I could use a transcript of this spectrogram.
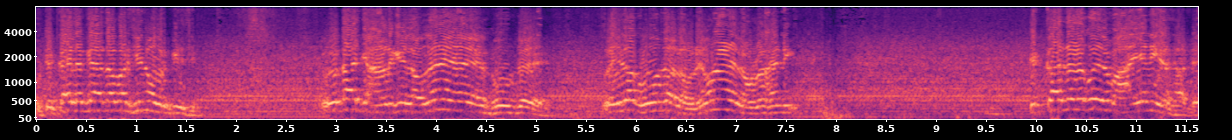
ਉਹ ਟਿੱਕਾ ਹੀ ਲੱਗਿਆ, ਤਾਂ ਬਰਸ਼ੀ ਨੂੰ ਹੋਰ ਕੀ ਸੀ? ਉਹ ਤਾਂ ਜਾਣ ਕੇ ਲਾਉਂਦੇ ਨੇ ਖੂਨ ਦੇ। ਇਹਦਾ ਖੂਨ ਦਾ ਲਾਉਣੇ ਉਹਨਾਂ ਨੇ ਲਾਉਣਾ ਹੈ ਨਹੀਂ। ਟਿੱਕਾ ਦਾ ਕੋਈ ਰਿਵਾਜ ਹੀ ਨਹੀਂ ਹੈ ਸਾਡੇ,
